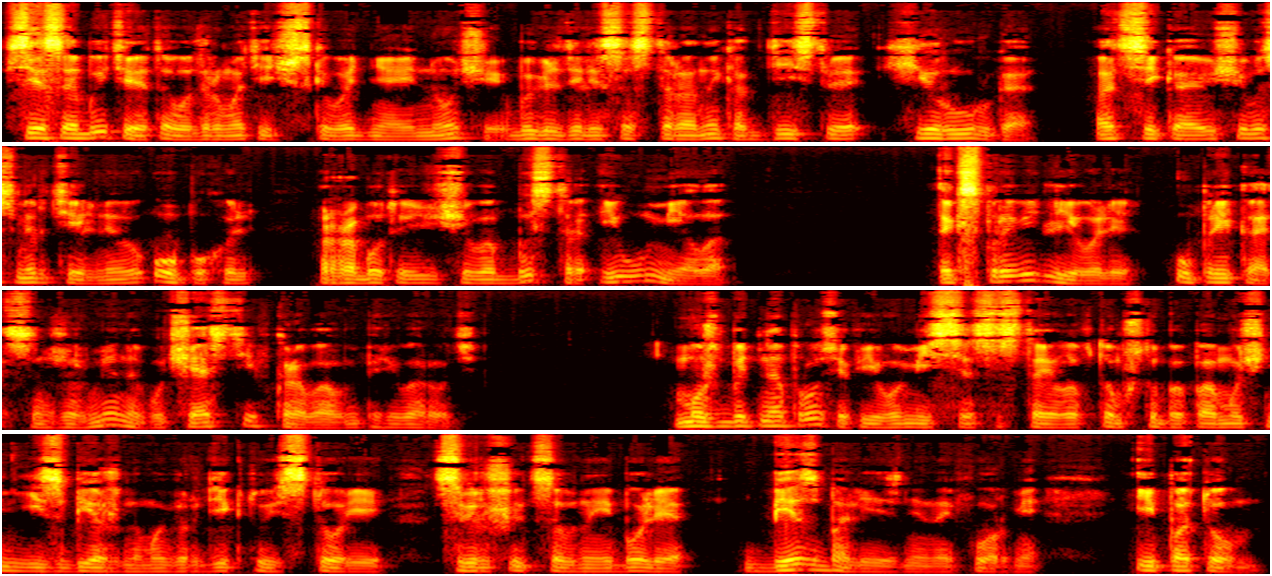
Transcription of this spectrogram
Все события этого драматического дня и ночи выглядели со стороны как действие хирурга, отсекающего смертельную опухоль, работающего быстро и умело. Так справедливо ли упрекать Сен-Жермена в участии в кровавом перевороте? Может быть, напротив, его миссия состояла в том, чтобы помочь неизбежному вердикту истории свершиться в наиболее безболезненной форме. И потом,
